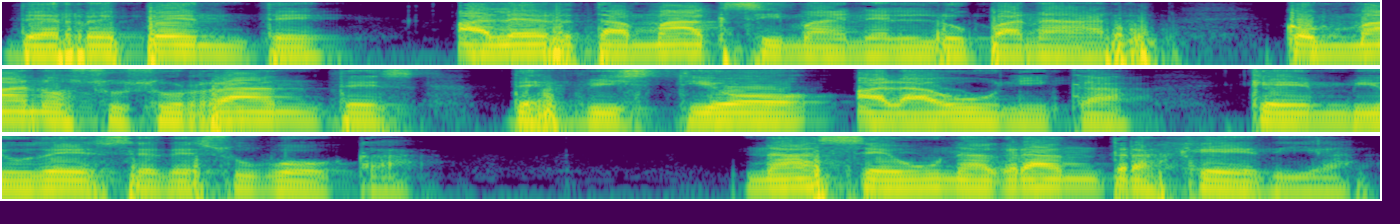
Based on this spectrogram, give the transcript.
De repente, alerta máxima en el lupanar, con manos susurrantes desvistió a la única que enviudece de su boca. Nace una gran tragedia,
